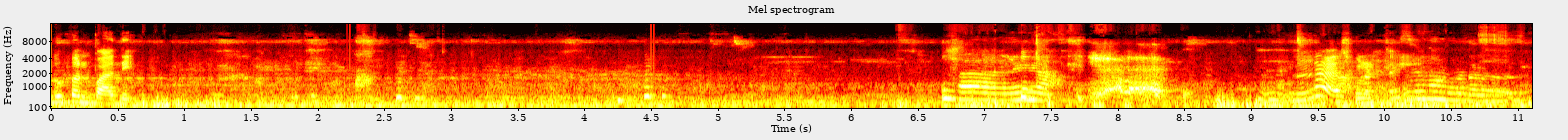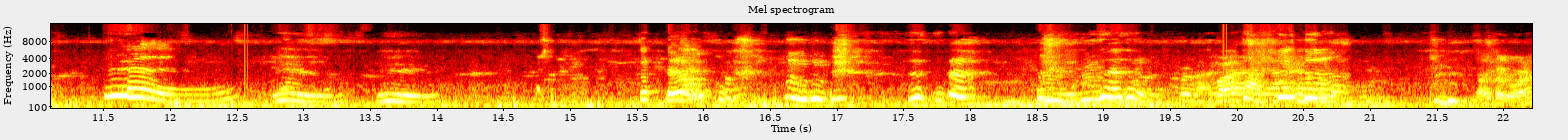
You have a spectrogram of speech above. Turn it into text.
दुकान पादी नाही असं नव्हतं गोळ्या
